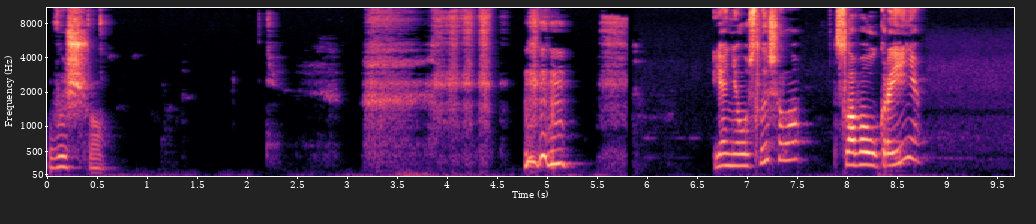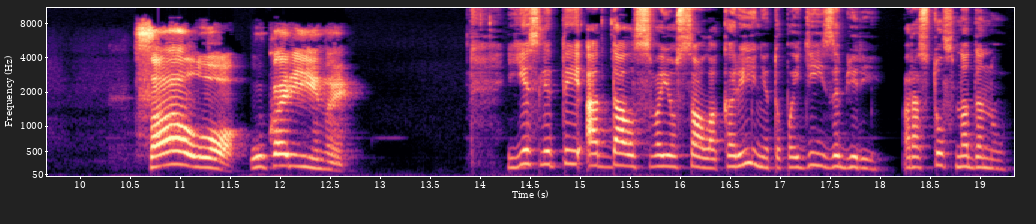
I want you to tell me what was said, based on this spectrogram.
Ви що? Я не услышала. Слава Україні! Сало у Карины. Если ты отдал свое сало Карине, то пойди и забери. Ростов-на-Дону.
